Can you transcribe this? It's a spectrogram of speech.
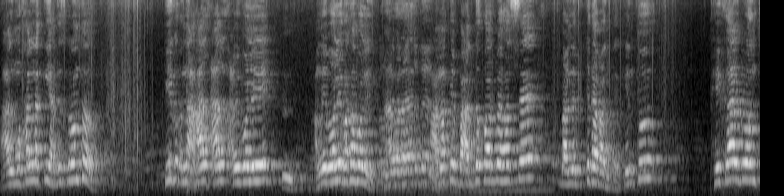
আল মোহাল্লা কি হাদিস গ্রন্থ? কি না আল আল আমি বলি আমি বলি কথা বলি। আমাকে বাধ্য করবে হচ্ছে মানে কিতাব আনতে। কিন্তু ফিকার গ্রন্থ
